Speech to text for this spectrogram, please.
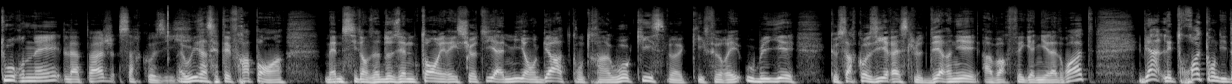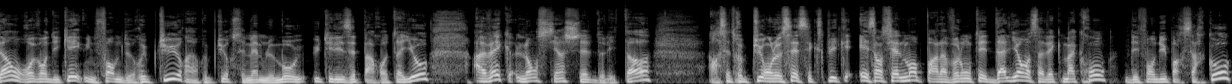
tourner la page Sarkozy. Ah oui, ça c'était frappant. Hein. Même si dans un deuxième temps, Éric Ciotti a mis en garde contre un wokisme qui ferait oublier que Sarkozy reste le dernier à avoir fait gagner la droite, eh bien, les trois candidats ont revendiqué une forme de rupture. Hein. Rupture, c'est même le mot utilisé par Rotaillot, avec l'ancien chef de l'État. Alors cette rupture, on le sait, s'explique essentiellement par la volonté d'alliance avec Macron, défendue par Sarko.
